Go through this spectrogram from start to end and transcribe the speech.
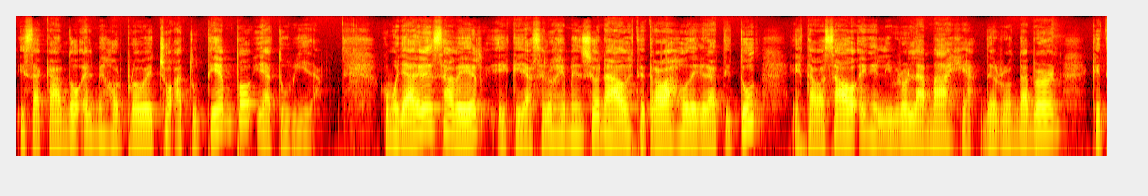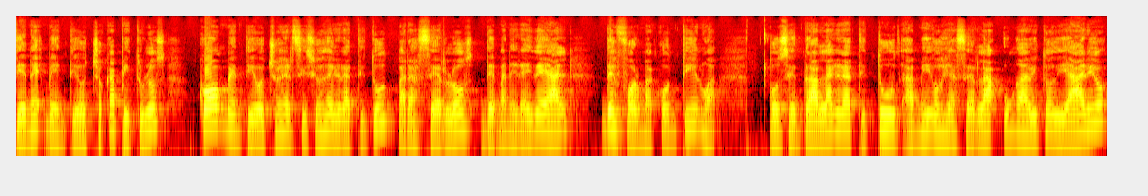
y sacando el mejor provecho a tu tiempo y a tu vida. Como ya deben saber, eh, que ya se los he mencionado, este trabajo de gratitud está basado en el libro La magia de Rhonda Byrne, que tiene 28 capítulos con 28 ejercicios de gratitud para hacerlos de manera ideal de forma continua. Concentrar la gratitud, amigos, y hacerla un hábito diario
